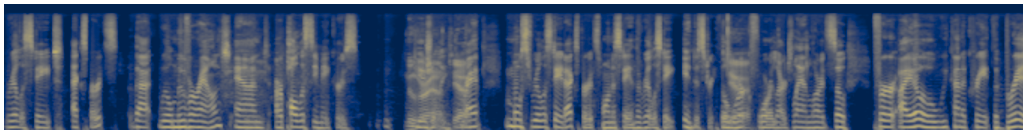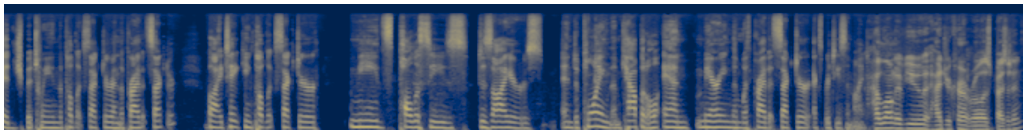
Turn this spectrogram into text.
real estate experts that will move around and mm-hmm. are policymakers Move usually, around. Yeah. right? Most real estate experts want to stay in the real estate industry. They'll Yeah. work for large landlords. So for IO, we kind of create the bridge between the public sector and the private sector by taking public sector needs, policies, desires, and deploying them capital and marrying them with private sector expertise in mind. How long have you had your current role as president?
